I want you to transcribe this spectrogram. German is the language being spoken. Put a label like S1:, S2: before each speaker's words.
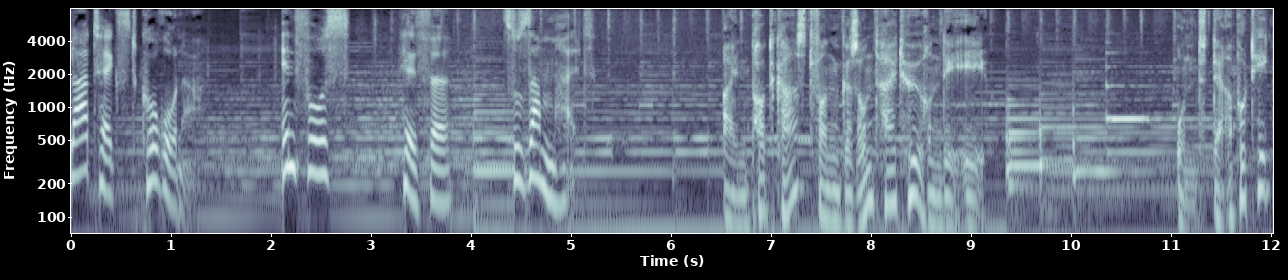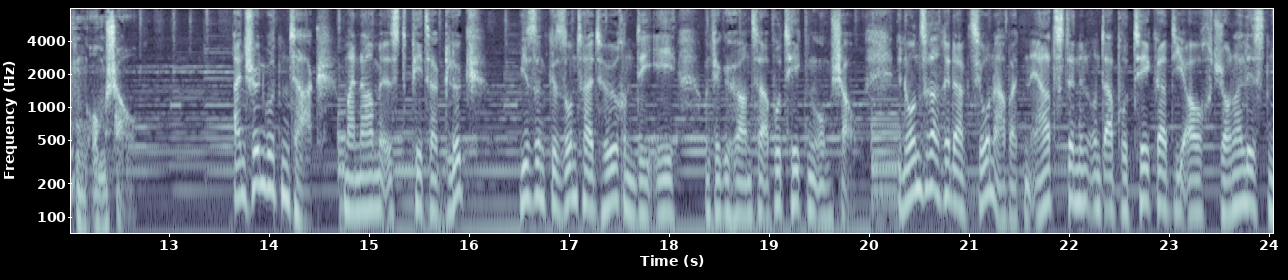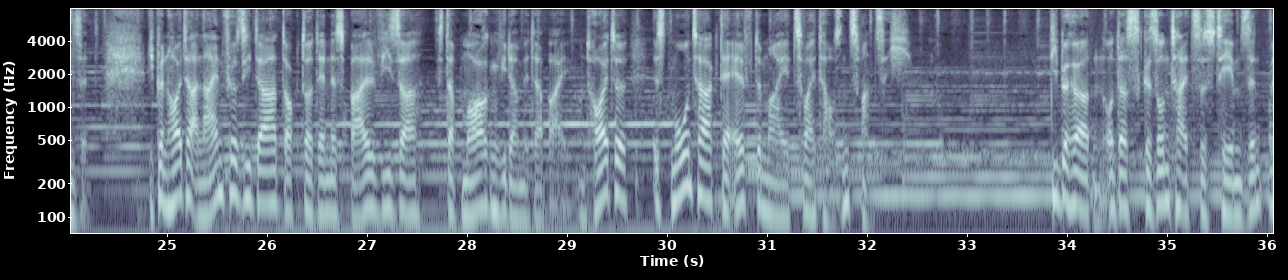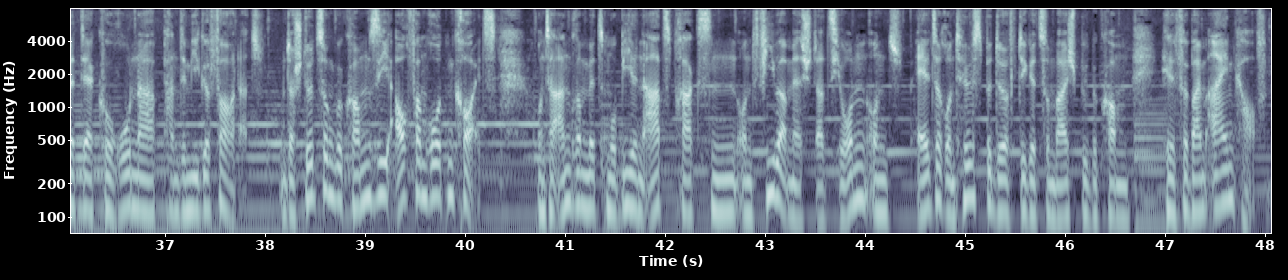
S1: Klartext Corona. Infos, Hilfe, Zusammenhalt.
S2: Ein Podcast von gesundheithören.de und der Apothekenumschau.
S3: Einen schönen guten Tag. Mein Name ist Peter Glück. Wir sind gesundheithören.de und wir gehören zur Apothekenumschau. In unserer Redaktion arbeiten Ärztinnen und Apotheker, die auch Journalisten sind. Ich bin heute allein für Sie da. Dr. Dennis Ballwieser ist ab morgen wieder mit dabei. Und heute ist Montag, der 11. Mai 2020. Die Behörden und das Gesundheitssystem sind mit der Corona-Pandemie gefordert. Unterstützung bekommen sie auch vom Roten Kreuz, unter anderem mit mobilen Arztpraxen und Fiebermessstationen und Ältere und Hilfsbedürftige zum Beispiel bekommen Hilfe beim Einkaufen.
